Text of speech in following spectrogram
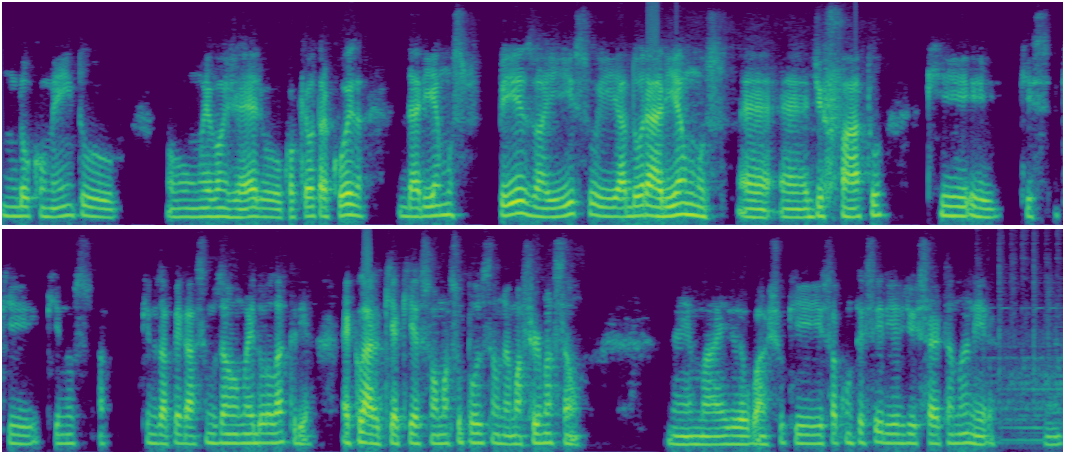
um documento, um evangelho ou qualquer outra coisa, daríamos peso a isso e adoraríamos é, é, de fato que, que, que, que, nos, que nos apegássemos a uma idolatria. É claro que aqui é só uma suposição, não é uma afirmação, né? mas eu acho que isso aconteceria de certa maneira. Né?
